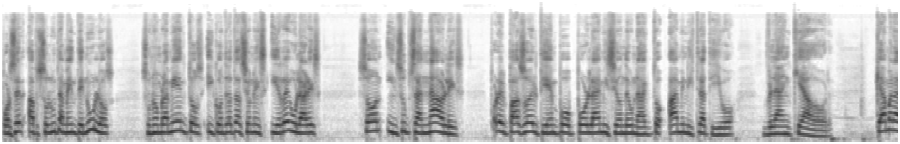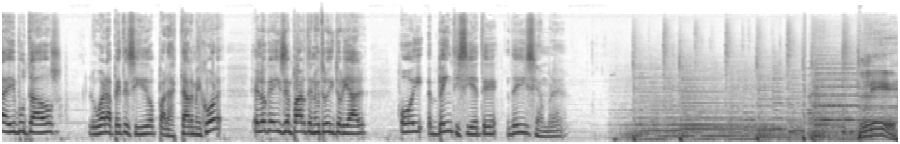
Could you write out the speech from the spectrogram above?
Por ser absolutamente nulos, sus nombramientos y contrataciones irregulares son insubsanables por el paso del tiempo por la emisión de un acto administrativo blanqueador. Cámara de Diputados, lugar apetecido para estar mejor, es lo que dice en parte nuestro editorial hoy 27 de diciembre. Lee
